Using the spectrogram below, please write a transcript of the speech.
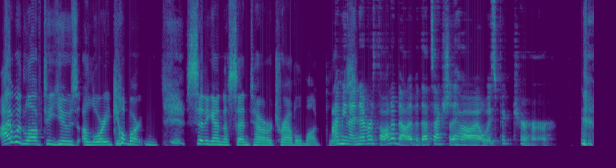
I would love to use a Laurie Kilmartin sitting on a Centaur travel mug. I mean, I never thought about it, but that's actually how I always picture her.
